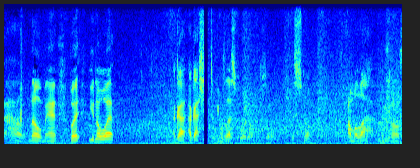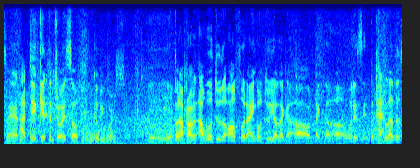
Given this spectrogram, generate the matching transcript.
I don't know, man. But you know what? I got I got shit to be blessed for though. So it's snow. I'm alive. You know what I'm saying? I did get them joints, so it could be worse. So. Yeah, yeah, yeah. But I probably I will do the on foot. I ain't gonna do y'all like a uh, like the uh, what is it? The patent leathers?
